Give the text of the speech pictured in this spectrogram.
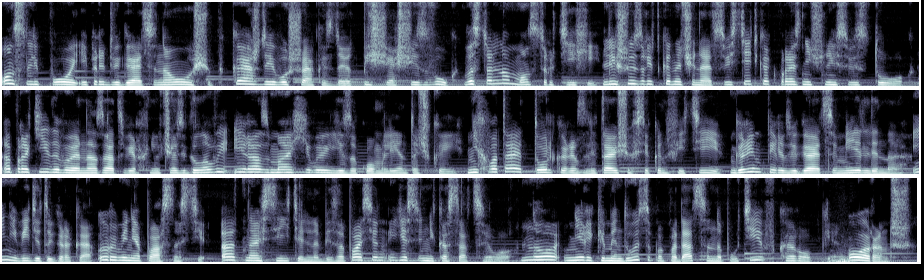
Он слепой и передвигается на ощупь. Каждый его шаг издает пищащий звук. В остальном монстр тихий. Лишь изредка начинает свистеть, как праздничный свисток, опрокидывая назад верхнюю часть головы и размахивая языком ленточкой. Не хватает только разлетающихся конфетти. Грин передвигается медленно и не видит игрока. Уровень опасности относительно безопасен, если не касаться его. Но не рекомендуется попадаться на пути в коробке. Оранж wewnątrz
